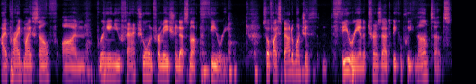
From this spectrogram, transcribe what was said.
I pride myself on bringing you factual information that's not theory. So if I spout a bunch of th- theory and it turns out to be complete nonsense,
